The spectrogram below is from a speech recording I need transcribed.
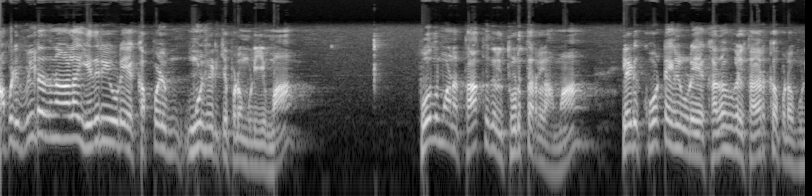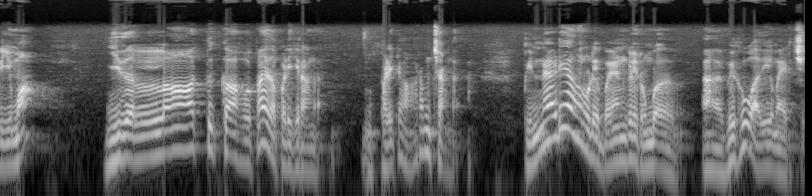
அப்படி விழுறதுனால எதிரியுடைய கப்பல் மூழ்கடிக்கப்பட முடியுமா? போதுமான தாக்குதல் துடுத்தரலாமா இல்லாட்டி கோட்டைகளுடைய கதவுகள் தகர்க்கப்பட முடியுமா? இதெல்லாத்துக்காக தான் இதை படிக்கிறாங்க. படிக்க ஆரம்பித்தாங்க பின்னாடி அதனுடைய பயன்கள் ரொம்ப வெகு அதிகமாயிருச்சு.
